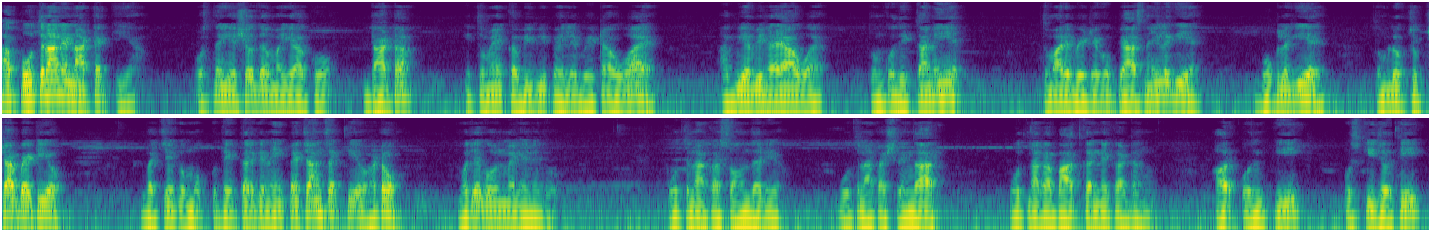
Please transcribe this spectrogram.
अब पूतना ने नाटक किया। उसने यशोदा मैया को डांटा कि तुम्हें कभी भी पहले बेटा हुआ है, अभी अभी नया हुआ है, तुमको दिखता नहीं है, तुम्हारे बेटे को प्यास नहीं लगी है, भूख लगी है, तुम लोग चुपचाप बैठी हो, बच्चे को मुख देख करके नहीं पहचान सकती हो, हटो, मुझे गोद में लेने दो। पूतना का सौंदर्य, पूतना का श्रृंगार, पूतना का बात करने का ढंग और उनकी, उसकी जो थी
